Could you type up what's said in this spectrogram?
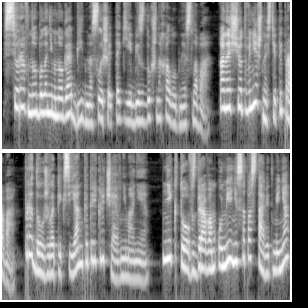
все равно было немного обидно слышать такие бездушно-холодные слова. «А насчет внешности ты права», – продолжила Пиксиянка, переключая внимание. «Никто в здравом уме не сопоставит меня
